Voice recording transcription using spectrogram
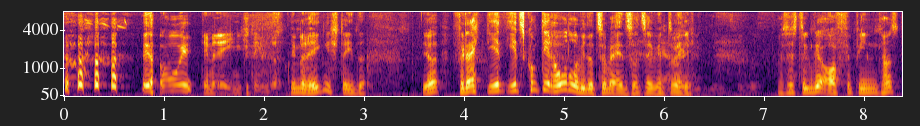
Jawohl. Den Regenständer. Den Regenständer. Ja, vielleicht jetzt, jetzt kommt die Rodler wieder zum Einsatz eventuell. Ja, was du irgendwie aufverbinden kannst.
